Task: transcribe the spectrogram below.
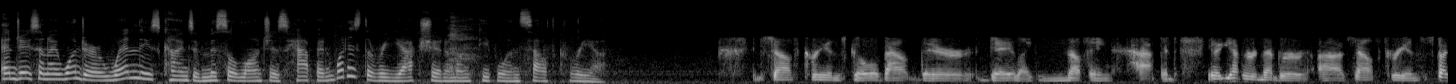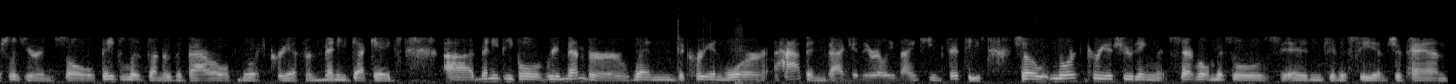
And Jason, I wonder when these kinds of missile launches happen, what is the reaction among people in South Korea? and South Koreans go about their day like nothing happened. You know, you have to remember uh, South Koreans, especially here in Seoul, they've lived under the barrel of North Korea for many decades. Uh, many people remember when the Korean War happened back in the early 1950s. So North Korea shooting several missiles into the Sea of Japan,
